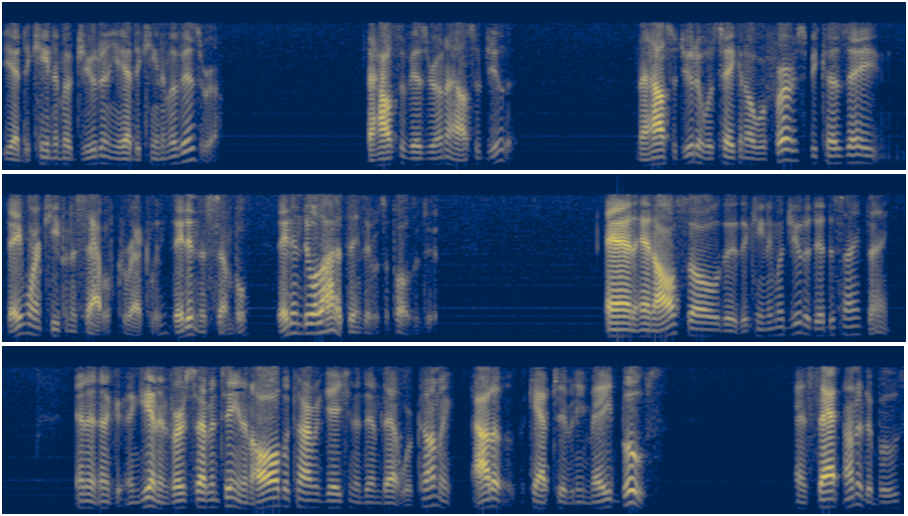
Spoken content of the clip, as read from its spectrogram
You had the kingdom of Judah, and you had the kingdom of Israel. The house of Israel and the house of Judah the house of Judah was taken over first because they they weren't keeping the Sabbath correctly. They didn't assemble. They didn't do a lot of things they were supposed to do. And and also the the kingdom of Judah did the same thing. And again in verse 17, and all the congregation of them that were coming out of captivity made booths and sat under the booths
